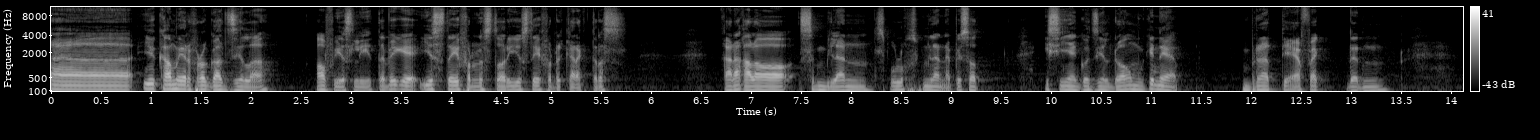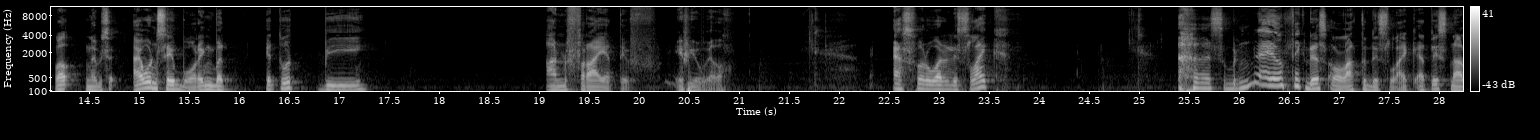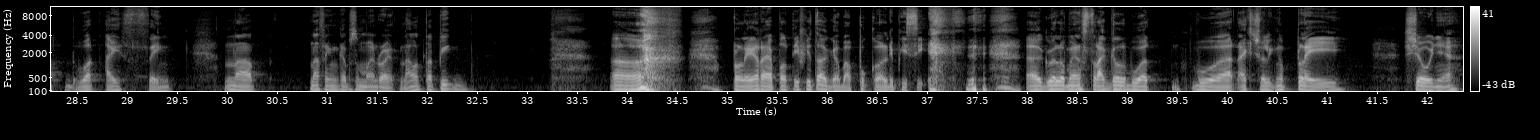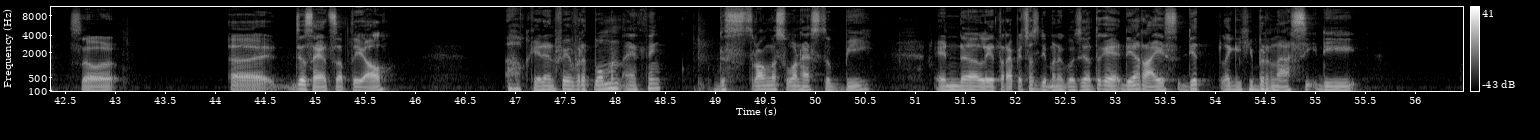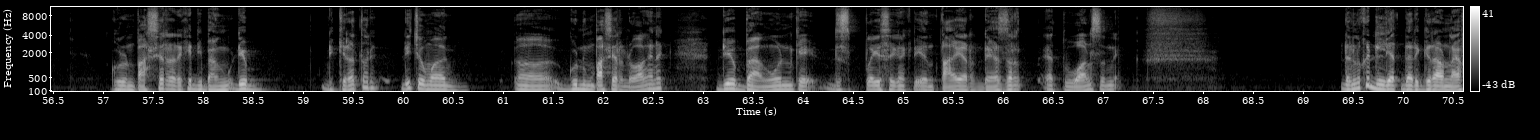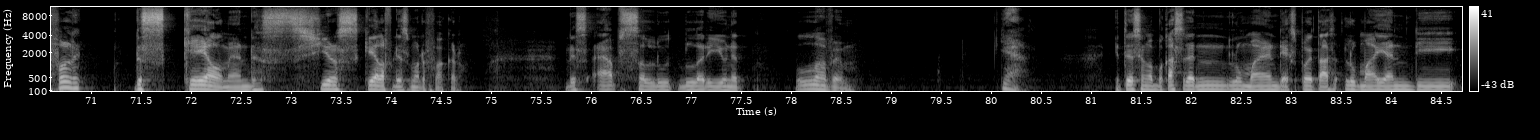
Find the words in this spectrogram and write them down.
uh, you come here for Godzilla obviously tapi kayak you stay for the story you stay for the characters. Karena kalau 9 10 9 episode isinya Godzilla doang mungkin ya berat di efek dan well nggak bisa I wouldn't say boring but it would be unvariative if you will. As for what it is like uh, sebenarnya I don't think there's a lot to dislike at least not what I think. Not nothing comes to mind right now tapi uh, player Apple TV itu agak bapuk kalau di PC. uh, gue lumayan struggle buat buat actually ngeplay show-nya. So uh, just heads up to y'all. Oke, okay, dan favorite moment I think the strongest one has to be in the later episodes di mana Godzilla tuh kayak dia rise, dia lagi hibernasi di gurun pasir dan kayak dibangun dia dikira tuh dia cuma uh, gunung pasir doang enak. Dia bangun kayak displacing like the entire desert at once dan dan lu kan dilihat dari ground level the scale man. The sheer scale of this motherfucker. This absolute bloody unit. Love him. Yeah. Itu yang ngebekas dan lumayan dieksploitasi lumayan di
